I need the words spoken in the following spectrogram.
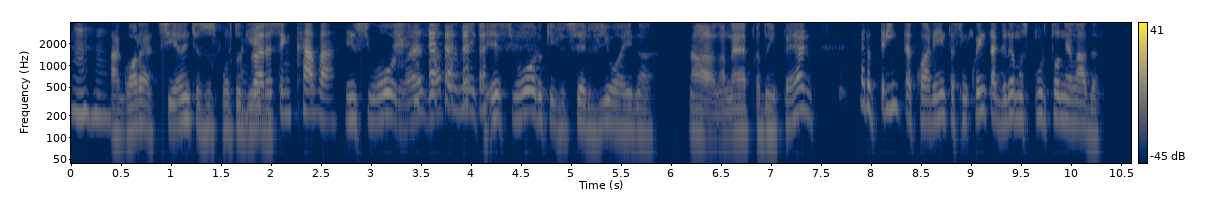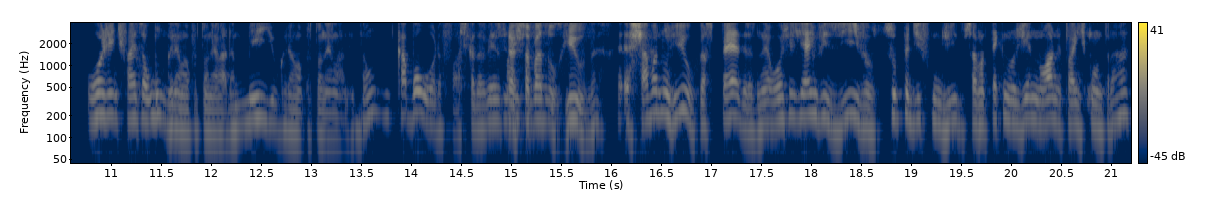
Uhum. Agora, se antes os portugueses... Agora tem que cavar. Esse ouro, é, exatamente. esse ouro que serviu aí na, na, na época do Império era 30, 40, 50 gramas por tonelada. Hoje a gente faz um grama por tonelada, meio grama por tonelada. Então, acabou o ouro fácil, cada vez Você mais. achava no difícil. Rio, né? Achava no rio, com as pedras, né? Hoje ele é invisível, super difundido, precisa de uma tecnologia enorme para encontrar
